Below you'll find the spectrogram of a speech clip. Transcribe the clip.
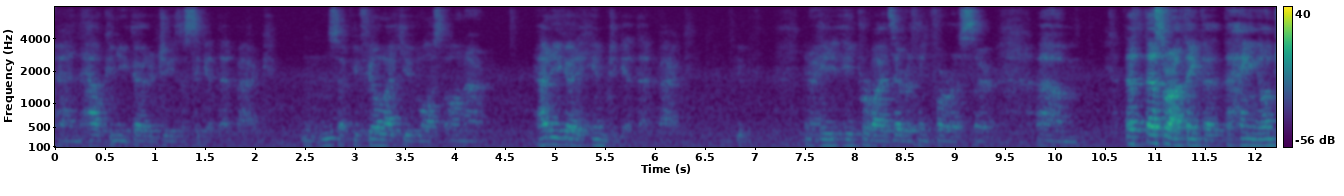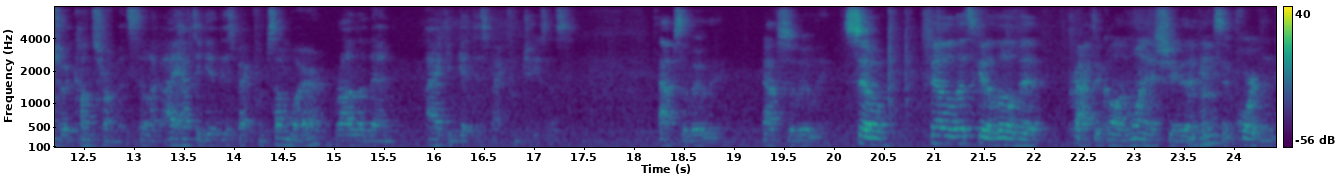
and how can you go to Jesus to get that back. Mhm. So if you feel like you've lost honor, how do you go to Him to get that back? You, you know, He, he provides everything for us. So um, that, that's where I think that the hanging on to it comes from. It's still like I have to get this back from somewhere, rather than I can get this back from Jesus. Absolutely. Absolutely. So, Phil, let's get a little bit practical on one issue that I think is Mhm. important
